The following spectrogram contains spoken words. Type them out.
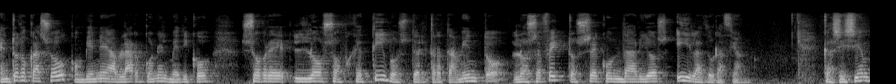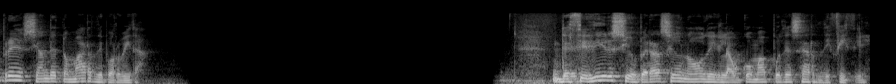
En todo caso, conviene hablar con el médico sobre los objetivos del tratamiento, los efectos secundarios y la duración. Casi siempre se han de tomar de por vida. Decidir si operarse o no de glaucoma puede ser difícil.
